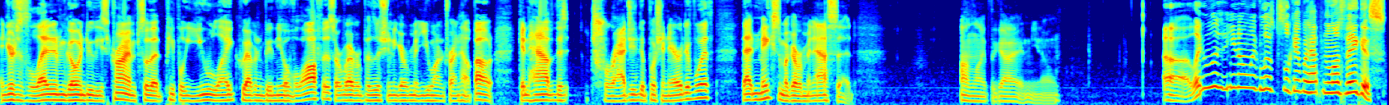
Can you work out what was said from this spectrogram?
and you're just letting them go and do these crimes so that people you like who happen to be in the Oval Office or whatever position in government you want to try and help out can have this tragedy to push a narrative with, that makes them a government asset. Unlike the guy and you know, uh, like you know, like let's look at what happened in Las Vegas.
